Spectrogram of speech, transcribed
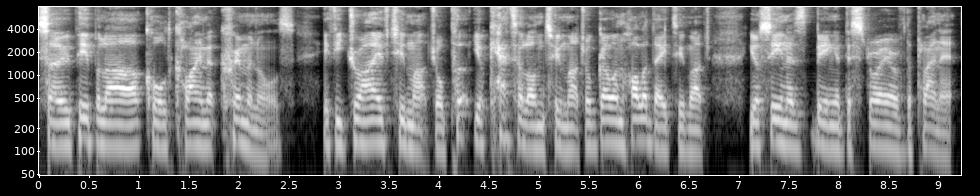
So people are called climate criminals. If you drive too much or put your kettle on too much or go on holiday too much, you're seen as being a destroyer of the planet.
